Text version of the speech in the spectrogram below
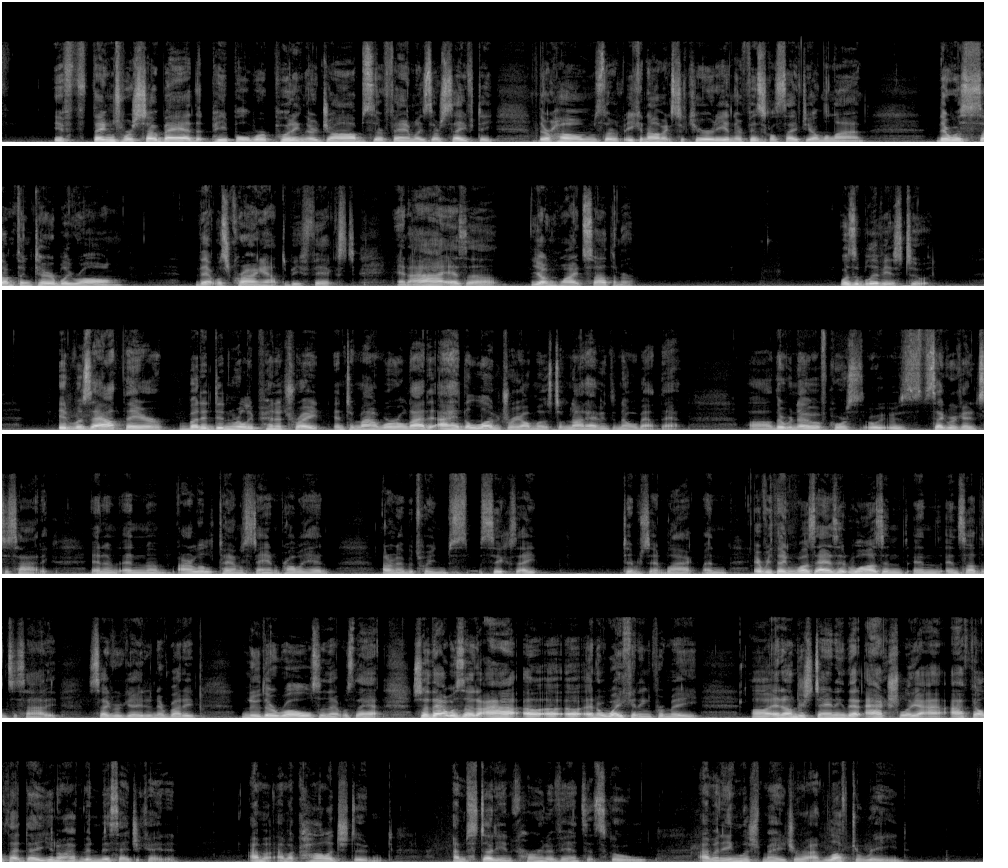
if things were so bad that people were putting their jobs, their families, their safety, their homes, their economic security, and their physical safety on the line, there was something terribly wrong that was crying out to be fixed. And I, as a young white Southerner, was oblivious to it. It was out there, but it didn't really penetrate into my world. I, I had the luxury almost of not having to know about that. Uh, there were no, of course, it was segregated society. And, and uh, our little town of Staunton probably had, I don't know, between six, eight, 10% black, and everything was as it was in, in, in Southern society, segregated, and everybody knew their roles, and that was that. So that was an, uh, uh, an awakening for me, uh, and understanding that actually I, I, felt that day, you know, I've been miseducated. I'm a, I'm a college student. I'm studying current events at school. I'm an English major. I love to read.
